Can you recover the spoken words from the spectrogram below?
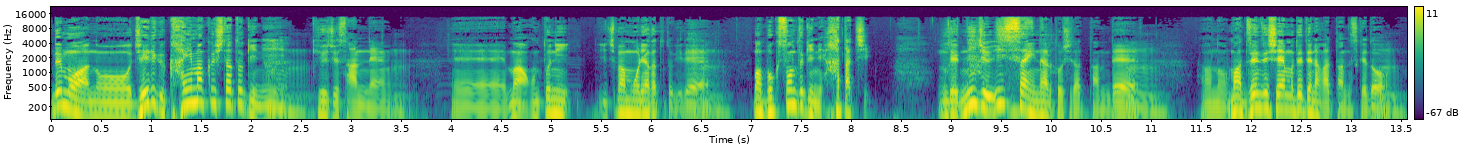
でもあの J リーグ開幕した時にん。93年、ん。えーまあ本当に一番盛り上がった時で、うん。まあ、僕その時に二十歳。で21歳。になる年だったんで、うん。あのまあ、全然試合も出てなかったんですけど、うん。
